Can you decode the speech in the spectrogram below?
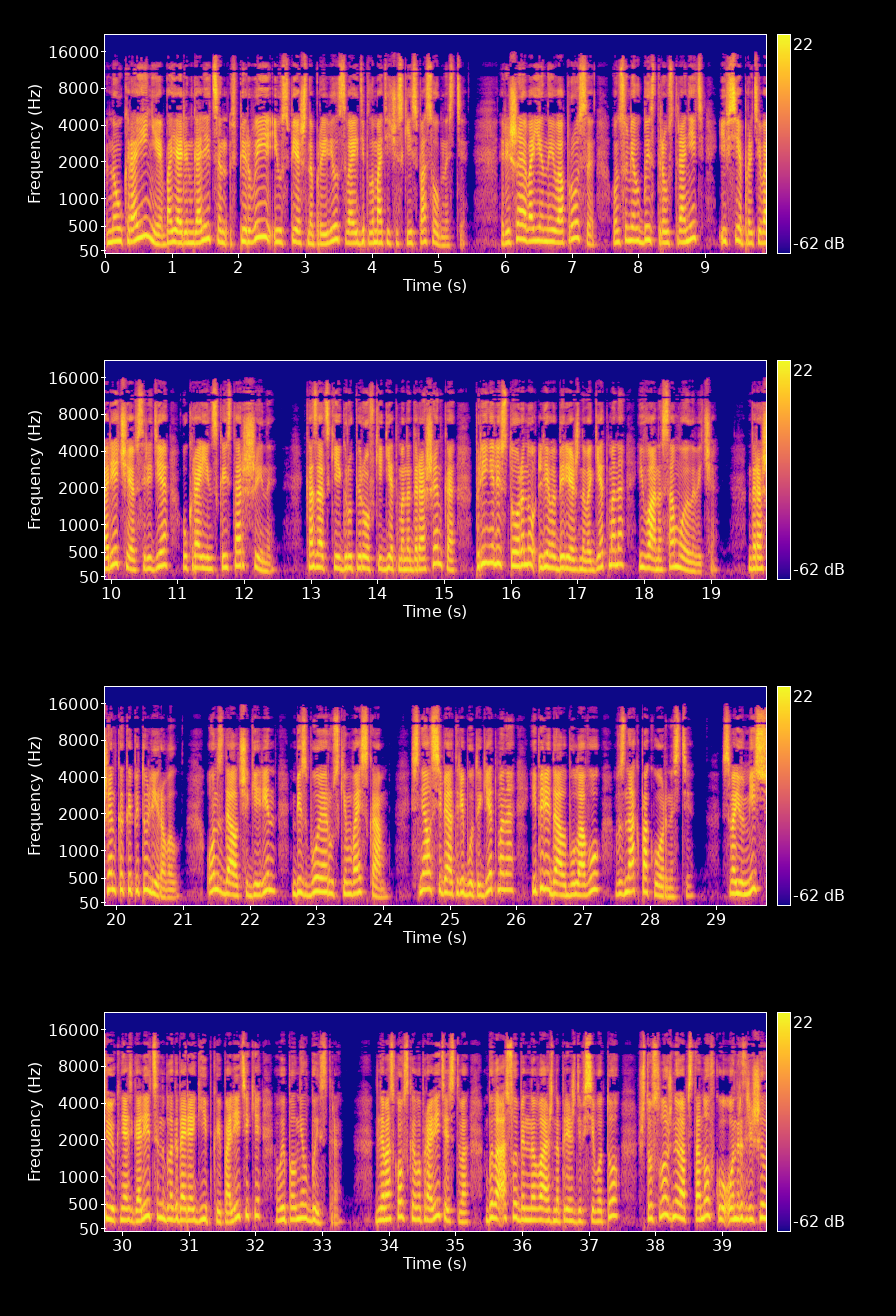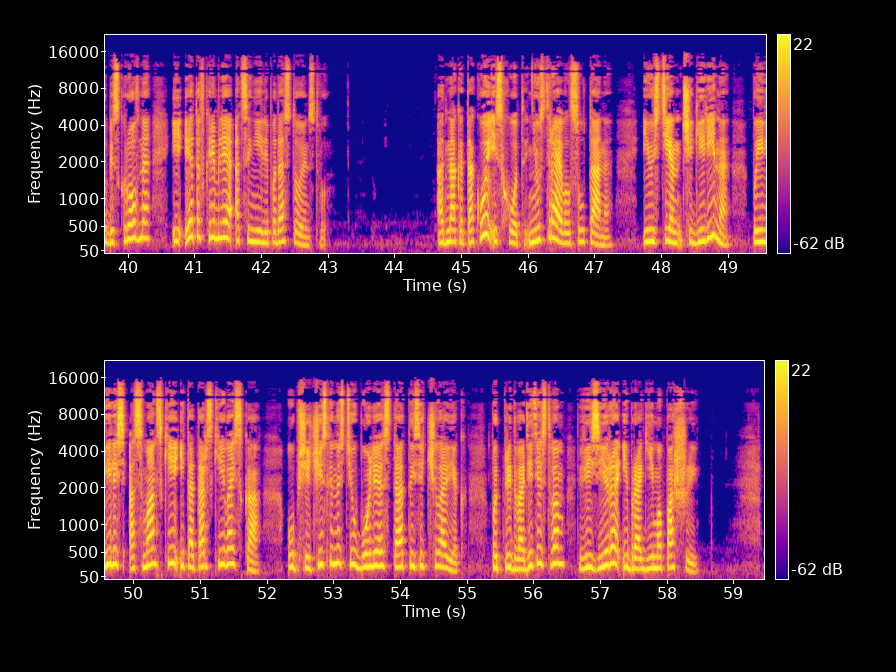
На Украине боярин Голицын впервые и успешно проявил свои дипломатические способности. Решая военные вопросы, он сумел быстро устранить и все противоречия в среде украинской старшины. Казацкие группировки гетмана Дорошенко приняли сторону левобережного гетмана Ивана Самойловича. Дорошенко капитулировал. Он сдал Чигирин без боя русским войскам, снял с себя атрибуты гетмана и передал булаву в знак покорности. Свою миссию князь Голицын благодаря гибкой политике выполнил быстро. Для московского правительства было особенно важно прежде всего то, что сложную обстановку он разрешил бескровно, и это в Кремле оценили по достоинству. Однако такой исход не устраивал султана, и у стен Чигирина появились османские и татарские войска общей численностью более ста тысяч человек под предводительством визира Ибрагима Паши.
